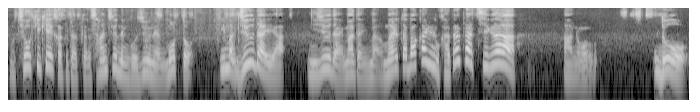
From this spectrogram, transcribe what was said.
もう長期計画だったら30年、50年、もっと、今10代や20代、まだ今生まれたばかりの方たちが、あの、ど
